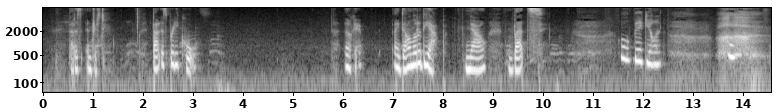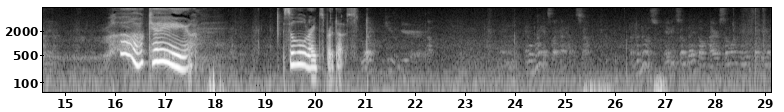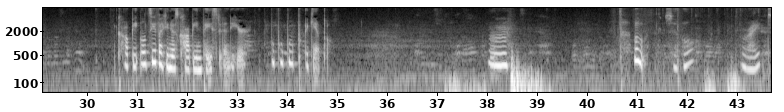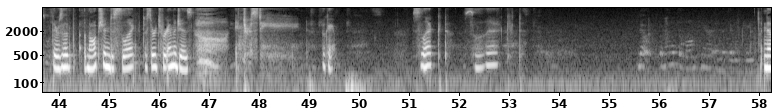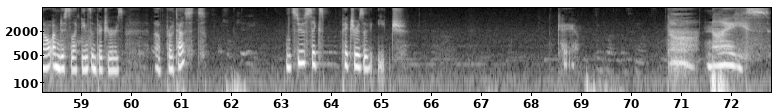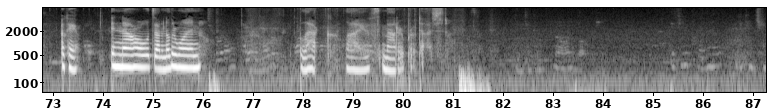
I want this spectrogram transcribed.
that is interesting. That is pretty cool. Okay, I downloaded the app. Now, let's. Oh, big yawn. okay. Civil rights protest. Copy. Let's see if I can just copy and paste it into here. Boop, boop, boop. I can't. Hmm. Ooh, civil right. There's a an option to select to search for images. Interesting. Okay. Select, select. Now I'm just selecting some pictures of protests. Let's do six pictures of each. Okay. nice. Okay. And now let's add another one. Black Lives Matter protest.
